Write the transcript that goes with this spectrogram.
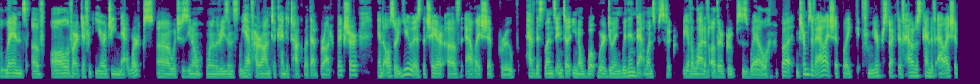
lens of all of our different ERG networks, uh, which is, you know, one of the reasons we have her on to kind of talk about that broader picture. And also you as the chair of the allyship group have this lens into, you know, what we're doing within that one specific group. We have a lot of other groups as well. But in terms of allyship, like from your perspective, how does kind of allyship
